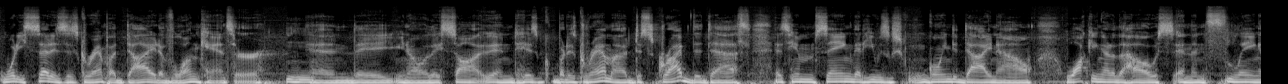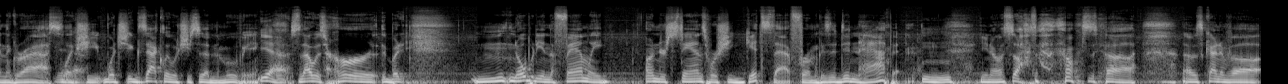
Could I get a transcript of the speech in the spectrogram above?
what he said is his grandpa died of lung cancer, mm-hmm. and they, you know, they saw and his, but his grandma described the death as him saying that he was going to die now, walking out of the house and then laying in the grass, yeah. like she, which exactly what she said in the movie. Yeah. So that was her, but nobody in the family understands where she gets that from because it didn't happen. Mm-hmm. You know, so that was uh, that was kind of a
